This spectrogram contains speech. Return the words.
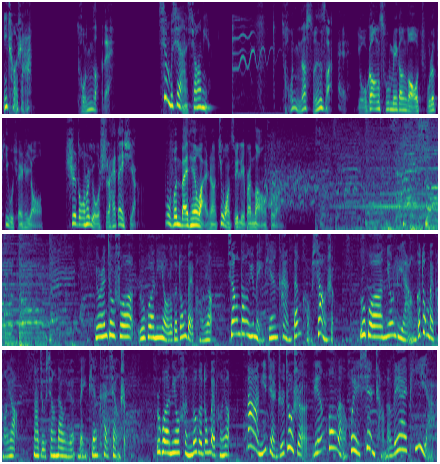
你瞅啥？瞅你咋的？信不信俺削你？瞅你那损色，有刚粗没刚高，除了屁股全是腰，吃东西有时还带响，不分白天晚上就往嘴里边囊是有人就说，如果你有了个东北朋友，相当于每天看单口相声；如果你有两个东北朋友，那就相当于每天看相声。如果你有很多个东北朋友，那你简直就是联欢晚会现场的 VIP 呀！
